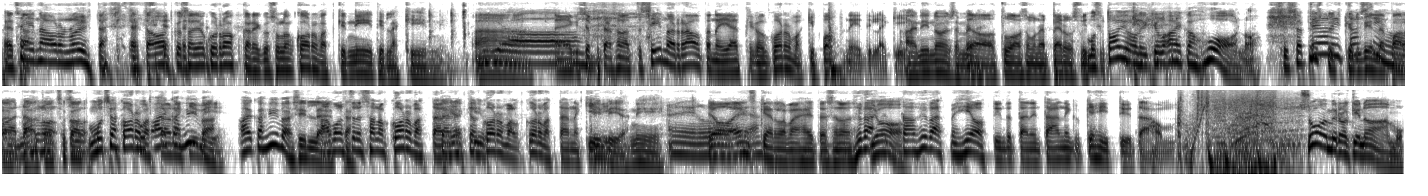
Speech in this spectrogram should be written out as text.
Että, Se ei naurannut yhtään. että ootko sä joku rokkari, kun sulla on korvatkin niitillä kiinni. Joo. Eikö se pitää sanoa, että siinä on rautainen jätkä, kun on korvakki popniitilläkin. Ai niin, noin se menee. Joo, tuo on semmoinen perusvitsi. Mutta toi oli kyllä aika huono. Siis sä pystyt kyllä Ville huono. parempaan. Sulla on Mutta se korvat mut aika täynnä hyvä. kiviä. Aika hyvä silleen, Mä voisin että sanoa korvat täynnä, jätkällä kiv- korvat, korvat täynnä kiviä. kiviä, niin. Ei Joo, ensi kerralla mä heitän sanoa. Hyvä, Joo. tää on hyvä, että me hiottiin tätä, niin tää niinku kehittyy tää homma. Suomirokin aamu.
